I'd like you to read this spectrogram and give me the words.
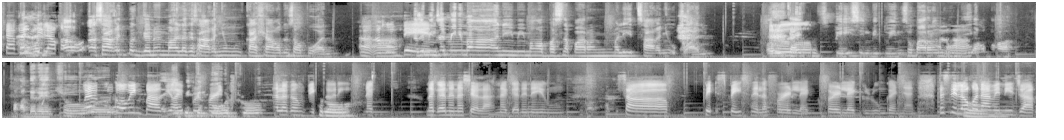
Tapos Ako, sila ko, ako, ah, sa akin, pag ganun, mahalaga sa akin yung kasya ako dun sa upuan. ako Oo. Kasi din. minsan may mga, ano, eh, may mga bus na parang maliit sa akin yung upuan. Or True. kahit yung space in between. So parang Oo. hindi ako maka, makadiretso. Well, or kung going Baguio, I prefer ko. talagang victory. True. Nag, nag-ano na sila, nag-ano na yung sa pa- space nila for leg, for leg room, ganyan. Tapos niloko Oo. namin ni Jack,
